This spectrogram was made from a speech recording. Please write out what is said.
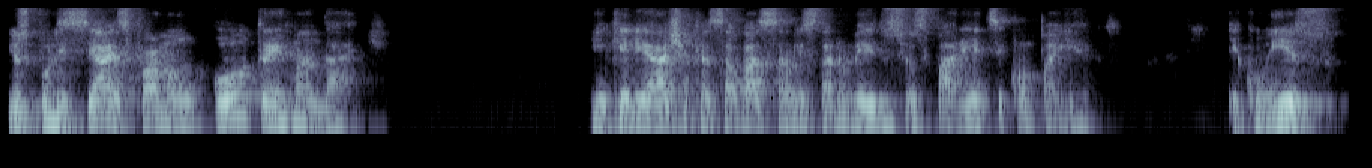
E os policiais formam outra irmandade, em que ele acha que a salvação está no meio dos seus parentes e companheiros. E com isso,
